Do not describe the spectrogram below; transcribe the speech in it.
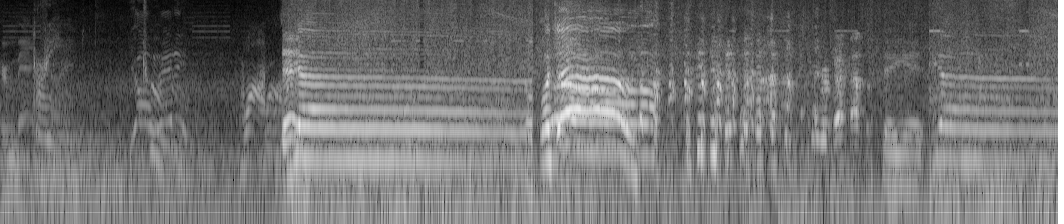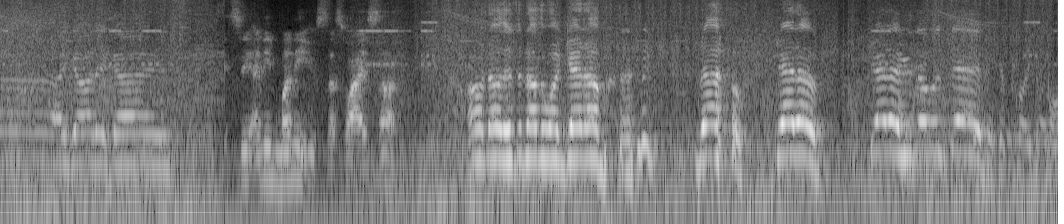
You're man. three, two, one. Dead. Yeah! Watch out! Dang it. Yeah! I got it, guys. See, I need money, so that's why I suck. Oh no, there's another one. Get him! no! Get him! Get him! He's almost dead. Deployed upon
